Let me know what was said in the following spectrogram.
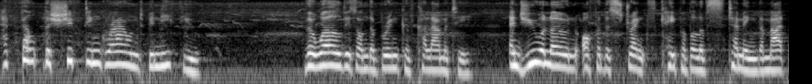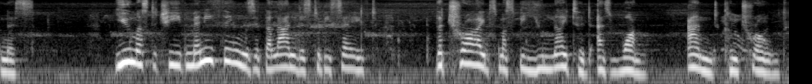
have felt the shifting ground beneath you. The world is on the brink of calamity, and you alone offer the strength capable of stemming the madness. You must achieve many things if the land is to be saved. The tribes must be united as one and controlled.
